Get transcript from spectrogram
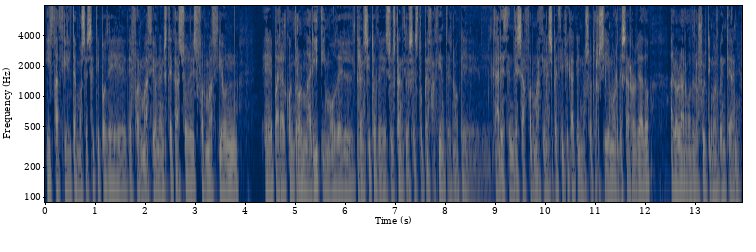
y facilitamos ese tipo de, formación. En este caso es formación eh, para el control marítimo del tránsito de sustancias estupefacientes, ¿no? que carecen de esa formación específica que nosotros sí hemos desarrollado a lo largo de los últimos 20 años.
